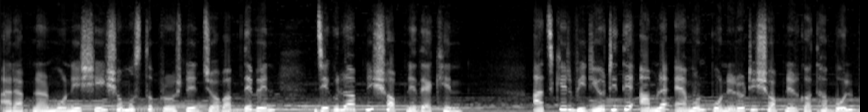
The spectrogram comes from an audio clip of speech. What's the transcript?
আর আপনার মনে সেই সমস্ত প্রশ্নের জবাব দেবেন যেগুলো আপনি স্বপ্নে দেখেন। আজকের ভিডিওটিতে আমরা এমন পনেরোটি স্বপ্নের কথা বলব,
